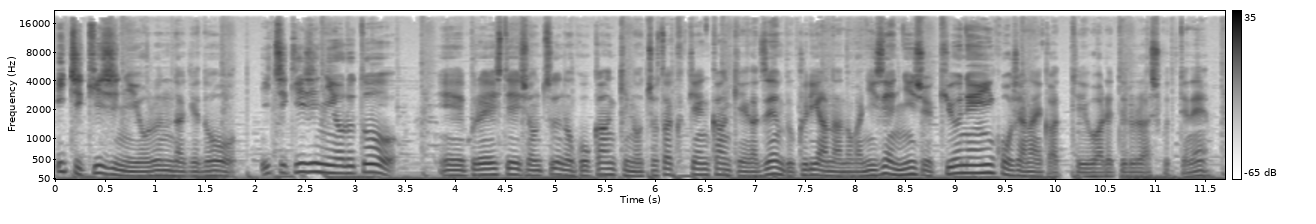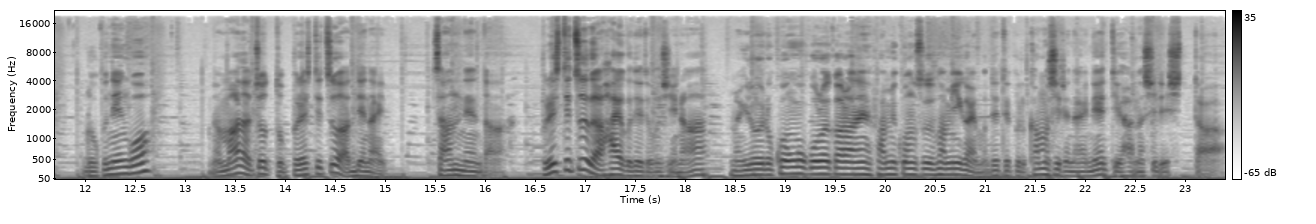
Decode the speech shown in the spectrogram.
一記事によるんだけど一記事によるとえ、プレイステーション2の互換機の著作権関係が全部クリアなのが2029年以降じゃないかって言われてるらしくってね。6年後？まだちょっとプレステ2は出ない。残念だな。プレステ2が早く出てほしいな。まあ、いろいろ今後これからね、ファミコン、スーファミ以外も出てくるかもしれないねっていう話でした。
